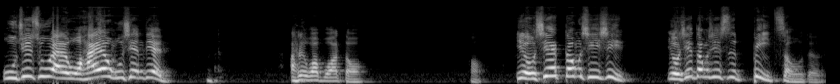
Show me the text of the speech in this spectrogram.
五 G 出来我还用无线电，阿里挖不挖懂？好，有些东西是有些东西是必走的。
